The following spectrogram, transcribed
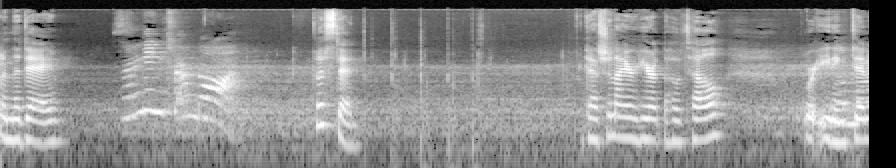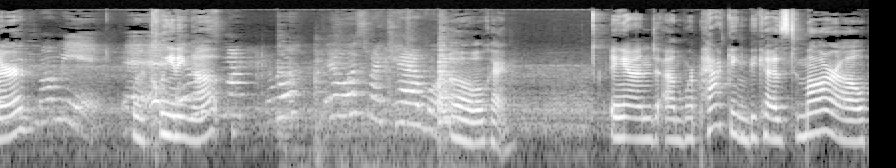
In the day. Something turned on. This did. Dash and I are here at the hotel. We're eating dinner. Mommy. We're cleaning it up. my- it was- It was my camera. Oh, okay. And um, we're packing because tomorrow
